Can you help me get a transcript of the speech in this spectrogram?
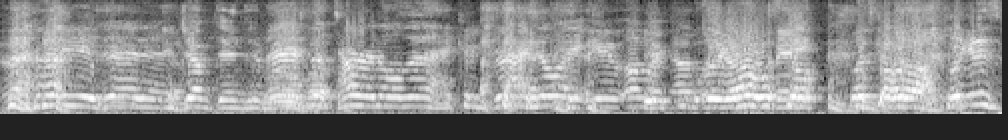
You did it. You jumped into me. There's me. the turtle. There. Congratulate you. Oh my god. Look like, oh, what's, go- what's going on? Look at his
